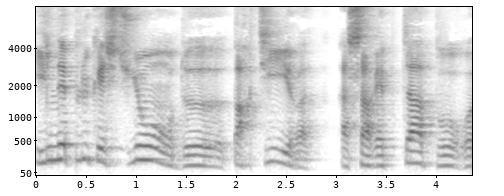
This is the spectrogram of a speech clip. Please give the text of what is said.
Il n'est plus question de partir à Sarepta pour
